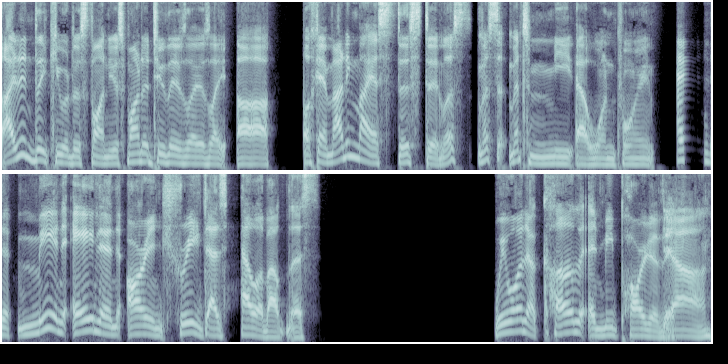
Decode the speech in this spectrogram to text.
I didn't think he would respond. He responded two days later. He's like, "Uh, okay, I'm adding my assistant. Let's let's let's meet at one point." and me and Aiden are intrigued as hell about this. We want to come and be part of it. Yeah,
